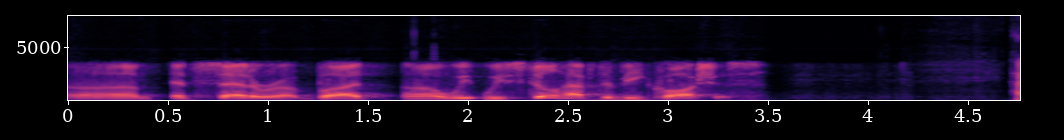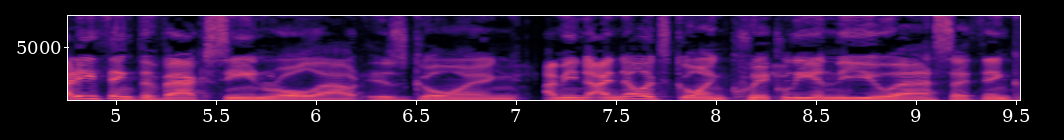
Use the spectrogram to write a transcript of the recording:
uh, et cetera. But uh, we, we still have to be cautious. How do you think the vaccine rollout is going? I mean, I know it's going quickly in the U.S. I think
